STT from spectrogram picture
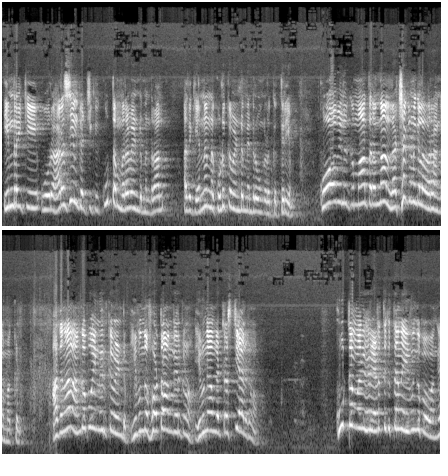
இன்றைக்கு ஒரு அரசியல் கட்சிக்கு கூட்டம் வர வேண்டும் என்றால் அதுக்கு என்னென்ன கொடுக்க வேண்டும் என்று உங்களுக்கு தெரியும். கோவிலுக்கு மாத்திரம்தான் லட்சக்கணக்கில் வராங்க மக்கள். அதனால் அங்கே போய் நிற்க வேண்டும். இவங்க ஃபோட்டோ அங்கே இருக்கணும். இவங்க அவங்க ட்ரஸ்டியாக இருக்கணும். கூட்டம் வருகிற இடத்துக்கு தானே இவங்க போவாங்க?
